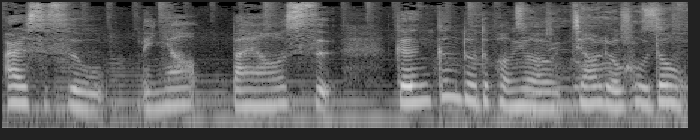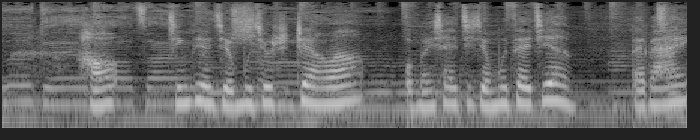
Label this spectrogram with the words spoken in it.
二四四五零幺八幺四，跟更多的朋友交流互动。好，今天的节目就是这样啦。我们下期节目再见，拜拜。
